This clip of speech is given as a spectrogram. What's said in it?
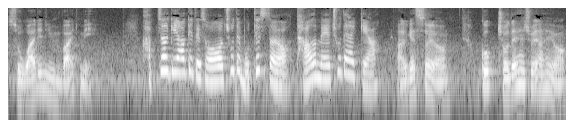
So why didn't you invite me? 갑자기 하게 돼서 초대 못했어요. 다음에 초대할게요. 알겠어요. 꼭 초대해줘야 해요.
